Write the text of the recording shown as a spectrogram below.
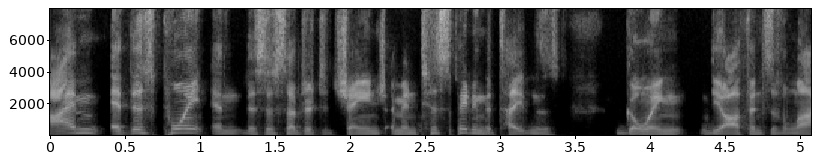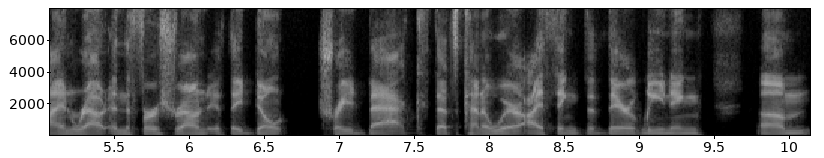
I'm at this point, and this is subject to change. I'm anticipating the Titans going the offensive line route in the first round if they don't trade back. That's kind of where I think that they're leaning. Um,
